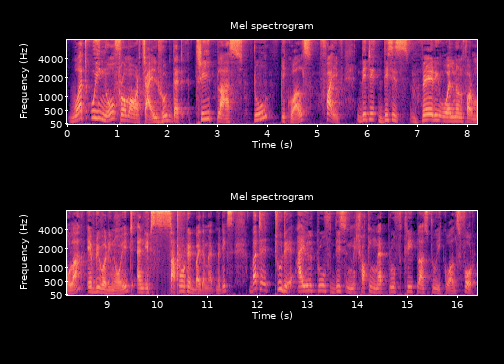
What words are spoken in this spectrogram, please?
what we know from our childhood that 3 plus 2 equals 5 this is very well known formula. Everybody know it and it's supported by the mathematics. But uh, today i will prove this shocking math proof 3 plus 2 equals 4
